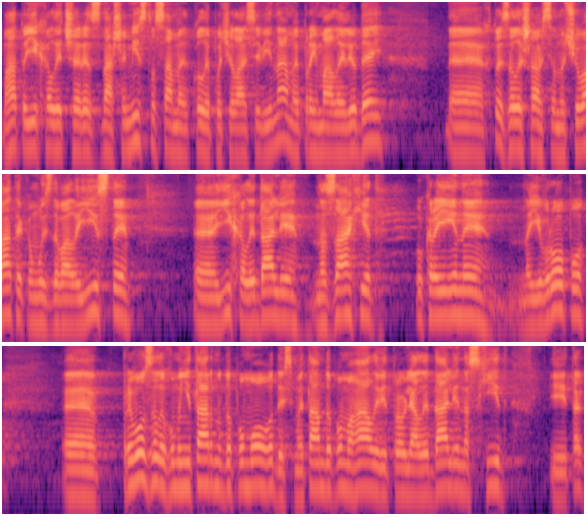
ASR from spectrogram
Багато їхали через наше місто, саме коли почалася війна, ми приймали людей. Е, Хтось залишався ночувати, комусь давали їсти. Їхали далі на захід України, на Європу. Е, Привозили гуманітарну допомогу, десь ми там допомагали, відправляли далі на схід. І так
